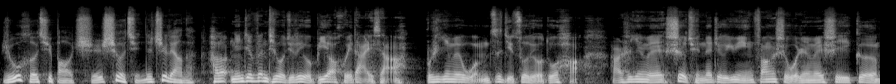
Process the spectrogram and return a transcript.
如何去保持社群的质量呢？Hello，您这问题我觉得有必要回答一下啊，不是因为我们自己做的有多好，而是因为社群的这个运营方式，我认为是一个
